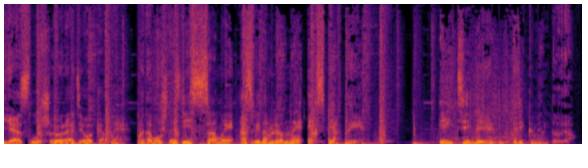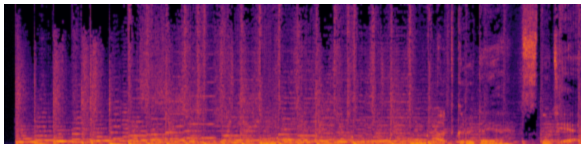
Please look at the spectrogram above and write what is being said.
Я слушаю Радио КП, потому что здесь самые осведомленные эксперты. И тебе рекомендую. Открытая студия.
